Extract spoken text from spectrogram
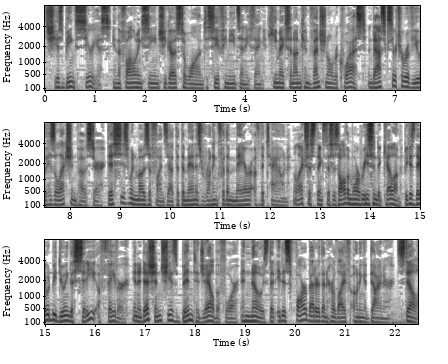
she is being serious. In the following scene, she goes to Juan to see if he needs anything. He makes an unconventional request and asks her to review his election poster. This is when Moza finds out that the man is running for the mayor of the town. Alexis thinks this is all the more reason to kill him, because they would be doing the city a favor. In addition, she has been to jail before and knows that it is far better than her life owning a diner. Still,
